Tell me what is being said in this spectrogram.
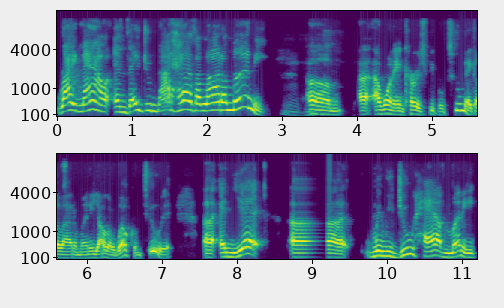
right now, and they do not have a lot of money. Mm-hmm. Um, I, I want to encourage people to make a lot of money. Y'all are welcome to it. Uh, and yet, uh, uh, when we do have money,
